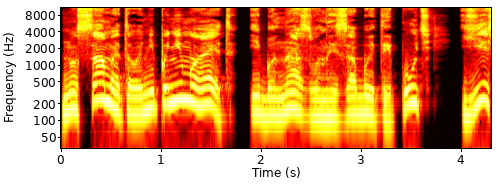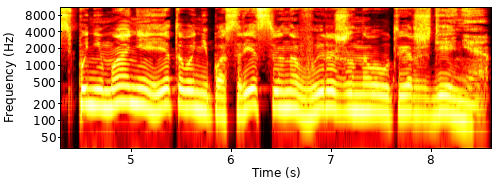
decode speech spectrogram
но сам этого не понимает, ибо названный забытый путь – есть понимание этого непосредственно выраженного утверждения.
